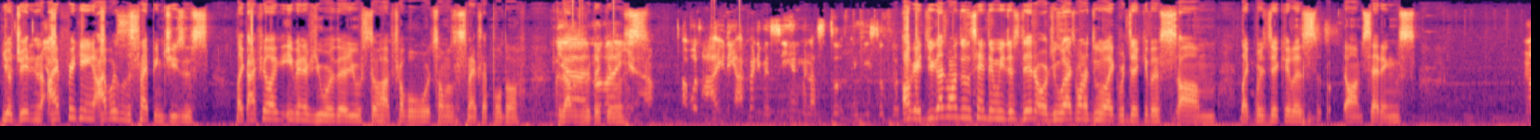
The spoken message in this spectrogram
Yo, Jaden, I freaking, I was the sniping Jesus. Like, I feel like even if you were there, you would still have trouble with some of the snipes I pulled off. Cause that was no, like, ridiculous. yeah. I was hiding. I couldn't even see him, and I still and he still killed. Okay, do you guys want to do the same thing we just did, or do you guys want to do like ridiculous, um, like ridiculous, um, settings? No,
